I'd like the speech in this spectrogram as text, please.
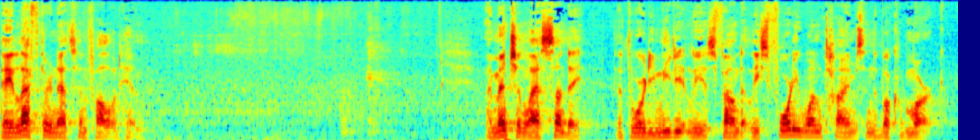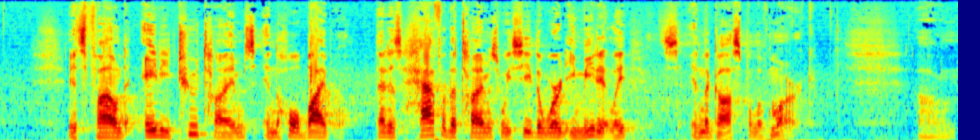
they left their nets and followed him. I mentioned last Sunday that the word immediately is found at least 41 times in the book of Mark. It's found 82 times in the whole Bible. That is half of the times we see the word immediately in the Gospel of Mark. Um,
